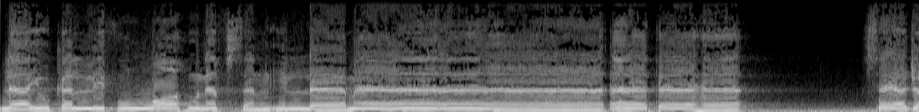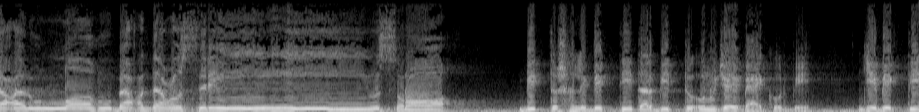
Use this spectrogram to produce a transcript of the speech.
لا يكلف الله نفسا إلا ما آتاها سيجعل الله بعد عسر يسرا বিত্তশালী ব্যক্তি তার বিত্ত অনুযায়ী ব্যয় করবে যে ব্যক্তি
